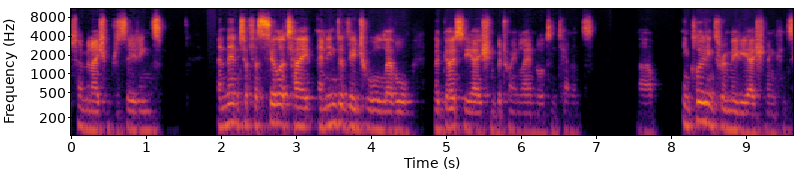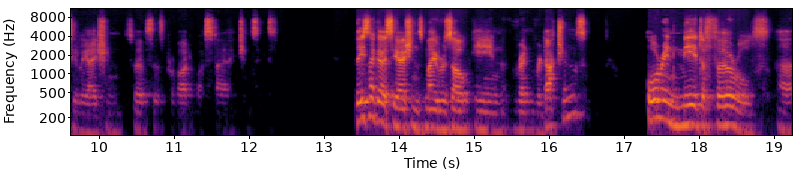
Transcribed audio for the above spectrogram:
termination proceedings, and then to facilitate an individual level negotiation between landlords and tenants, uh, including through mediation and conciliation services provided by state agencies. These negotiations may result in rent reductions or in mere deferrals uh,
